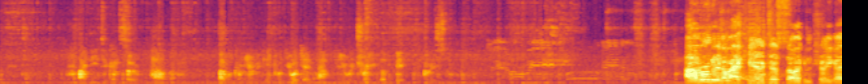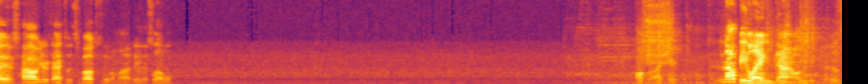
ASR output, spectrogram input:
of it. I need to conserve power. I will communicate with you again after you retrieve the fifth crystal. Uh, we're gonna go back here just so I can show you guys how you're actually supposed to I'm gonna do this level. Also, I should not be laying down because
